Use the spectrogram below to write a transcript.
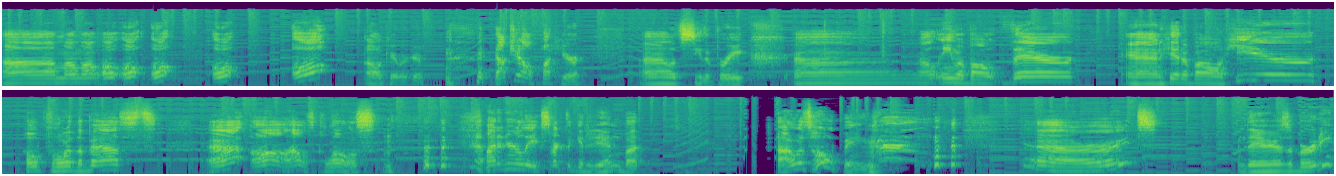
Um, um, um, oh, oh, oh, oh, oh! okay, we're good. Actually, I'll putt here. Uh, let's see the break. Uh, I'll aim about there and hit about here. Hope for the best. Uh, oh, that was close. I didn't really expect to get it in, but I was hoping. Alright. There's a birdie.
